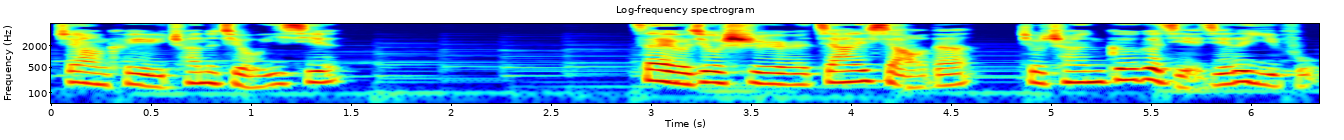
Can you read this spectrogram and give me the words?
这样可以穿得久一些。再有就是家里小的就穿哥哥姐姐的衣服，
